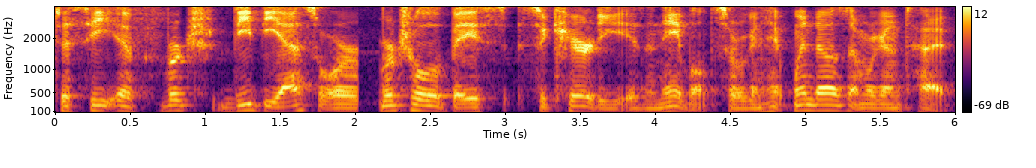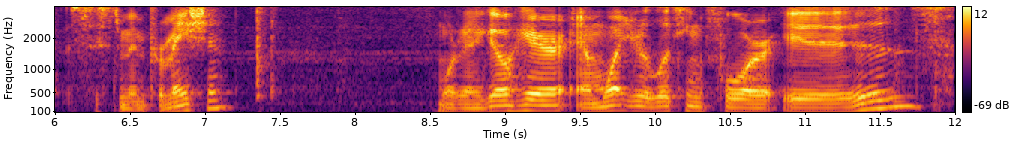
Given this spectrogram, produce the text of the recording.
to see if VBS or virtual base security is enabled. So we're going to hit Windows and we're going to type system information. We're going to go here and what you're looking for is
